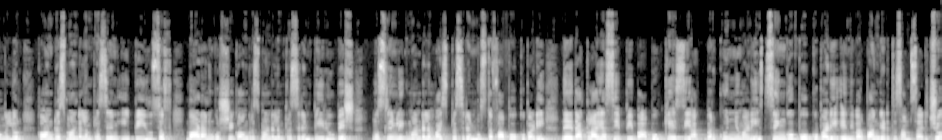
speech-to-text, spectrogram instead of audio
Ongallur Congress മണ്ഡലം president E P Yusuf Vadanamkurussi Congress മണ്ഡലം പ്രസിഡന്റ് പി രൂപേഷ് മുസ്ലിം ലീഗ് മണ്ഡലം വൈസ് പ്രസിഡന്റ് മുസ്തഫ പോക്കുപടി നേതാക്കളായ C P Babu K C Akbar Kunjumani Singu Pokkupadi എന്നിവർ പങ്കെടുത്ത് സംസാരിച്ചു.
